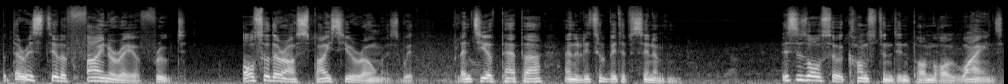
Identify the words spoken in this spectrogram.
but there is still a fine array of fruit. Also, there are spicy aromas with plenty of pepper and a little bit of cinnamon. This is also a constant in Pomerol wines,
